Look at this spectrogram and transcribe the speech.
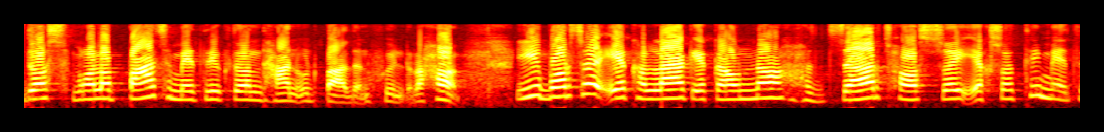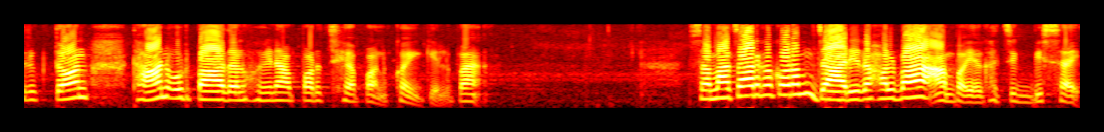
दशमलव पाँच मेट्रिक टन धान उत्पादन हुल रह। यी वर्ष एक लाख एकाउन्न हजार छ सय एकसठी मेट्रिक टन धान उत्पादन हुन प्रक्षेपण कैगेल बा। समाचारका क्रम जारी रहल बा। विषय।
